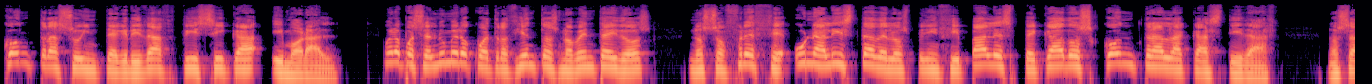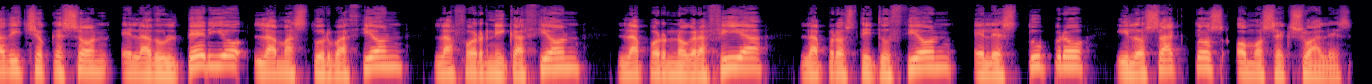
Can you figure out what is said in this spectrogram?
contra su integridad física y moral. Bueno, pues el número 492 nos ofrece una lista de los principales pecados contra la castidad. Nos ha dicho que son el adulterio, la masturbación, la fornicación, la pornografía, la prostitución, el estupro y los actos homosexuales.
